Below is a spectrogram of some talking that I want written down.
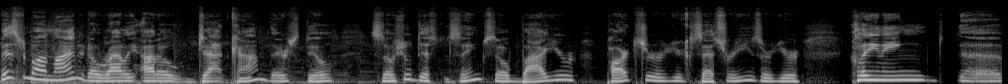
Visit them online at o'ReillyAuto.com. They're still social distancing, so buy your parts or your accessories or your cleaning, uh,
